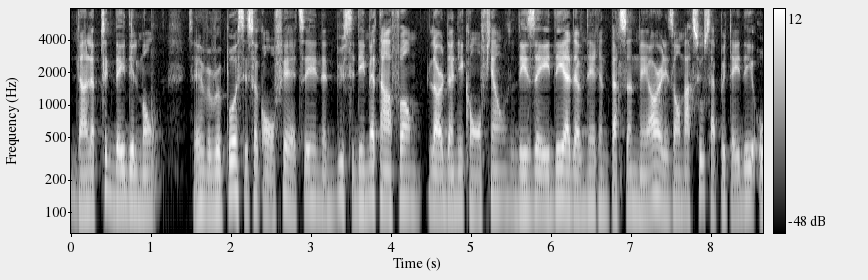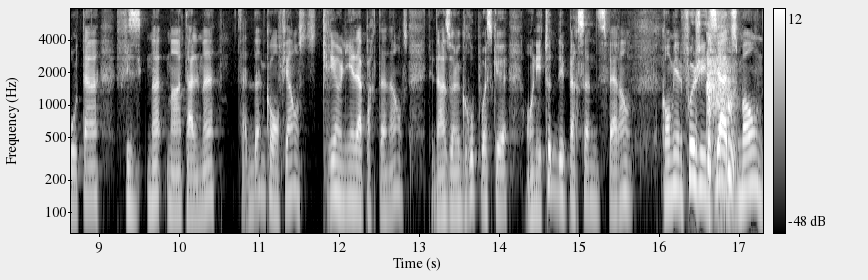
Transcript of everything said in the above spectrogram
dans l'optique d'aider le monde. Tu sais, veux, pas, c'est ça qu'on fait. tu. Notre but, c'est de les mettre en forme, de leur donner confiance, de les aider à devenir une personne meilleure. Les arts martiaux, ça peut t'aider autant physiquement que mentalement. Ça te donne confiance, tu crées un lien d'appartenance. Tu es dans un groupe où est-ce que on est toutes des personnes différentes. Combien de fois j'ai dit à du monde,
